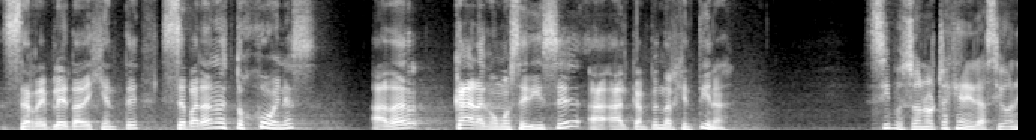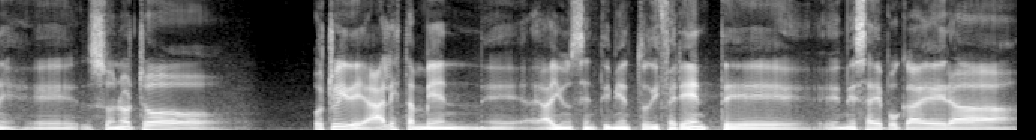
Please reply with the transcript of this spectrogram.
se repleta de gente. Separaron a estos jóvenes a dar cara, como se dice, a- al campeón de Argentina. Sí, pues son otras generaciones, eh, son otros otros ideales también. eh, hay un sentimiento diferente. En esa época era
